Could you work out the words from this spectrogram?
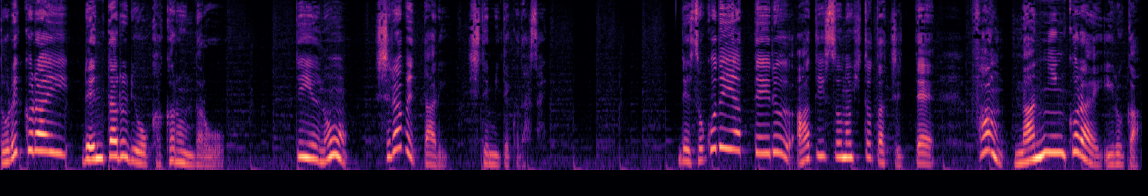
どれくらいレンタル料かかるんだろう？っていうのを調べたりしてみてください。でそこでやっているアーティストの人たちってファン何人くらいいるか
